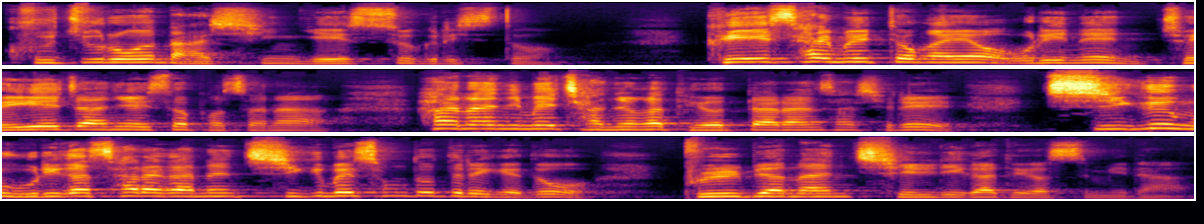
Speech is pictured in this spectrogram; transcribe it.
구주로 나신 예수 그리스도 그의 삶을 통하여 우리는 죄의 자녀에서 벗어나 하나님의 자녀가 되었다라는 사실을 지금 우리가 살아가는 지금의 성도들에게도 불변한 진리가 되었습니다.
